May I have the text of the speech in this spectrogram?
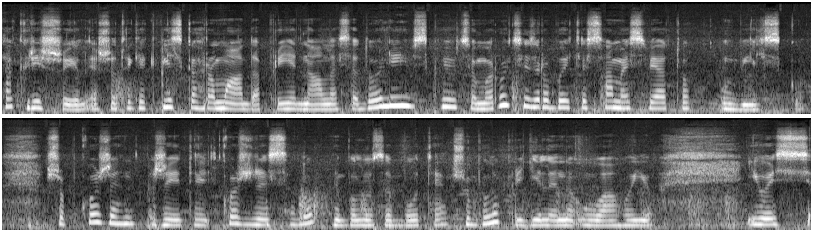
Так рішили, що так як Вільська громада приєдналася до Оліївської, в цьому році зробити саме свято у Вільську, щоб кожен житель, кожне село не було забуте, щоб було приділено увагою. І ось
